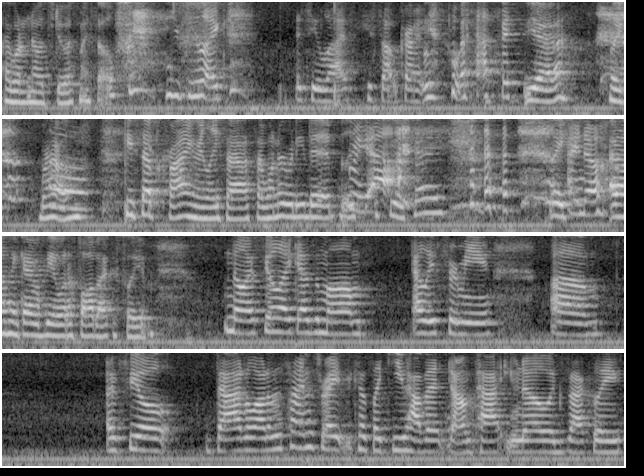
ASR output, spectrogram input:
I wouldn't know what to do with myself. You'd be like, is he alive? He stopped crying. what happened? yeah. Like, wow. He stopped crying really fast. I wonder what he did. Like, Yeah. is he okay? Like, I know. I don't think I would be able to fall back asleep. No, I feel like as a mom, at least for me, um, I feel bad a lot of the times, right? Because like you have it down pat, you know exactly.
